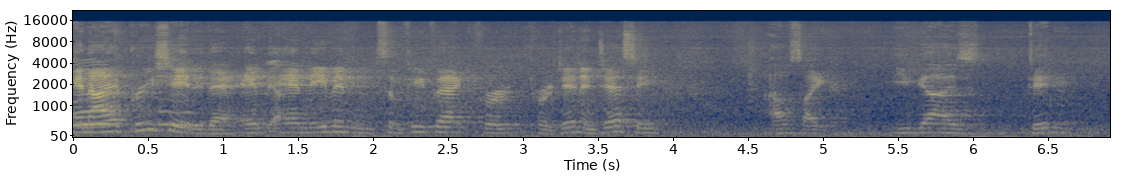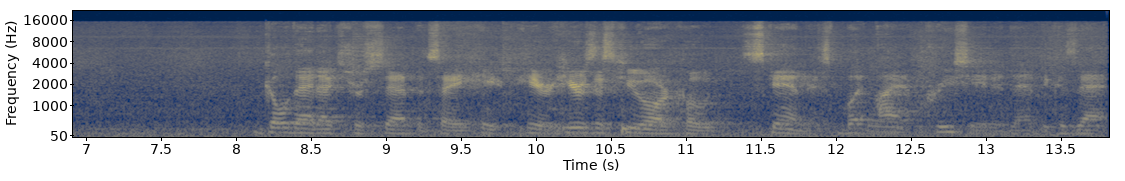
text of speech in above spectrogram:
and I appreciated that. And Yeah. and even some feedback for for Jen and Jesse, I was like, you guys didn't go that extra step and say, here, here, here's this QR code, scan this. But I appreciated that because that,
